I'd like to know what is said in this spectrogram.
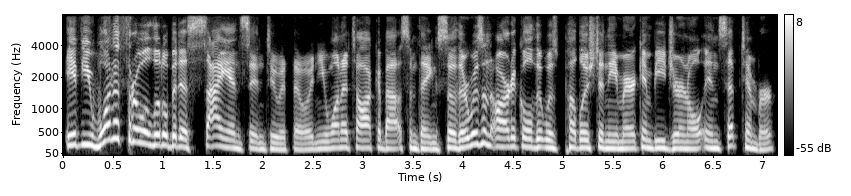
if you want to throw a little bit of science into it though, and you want to talk about some things, so there was an article that was published in the American Bee Journal in September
